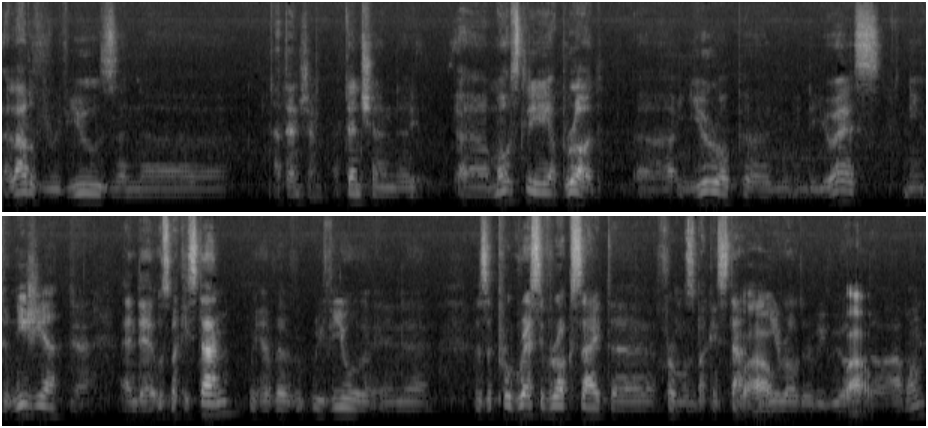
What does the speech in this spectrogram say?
a lot of reviews and uh, Attention. attention, uh, uh, mostly abroad, uh, in Europe, uh, in, in the US, in Indonesia, Yeah. and uh, Uzbekistan. We have a review in. Uh, there's a progressive rock site uh, from Uzbekistan. Wow. He wrote a review Wow. of the album,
